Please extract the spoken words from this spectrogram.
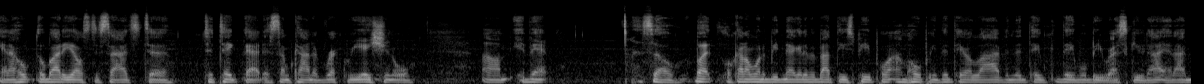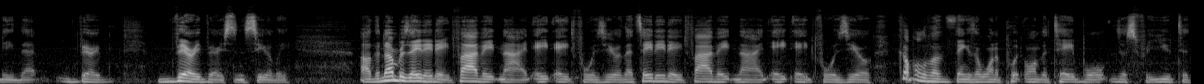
and I hope nobody else decides to to take that as some kind of recreational um, event. So, but look, I don't want to be negative about these people. I'm hoping that they're alive and that they they will be rescued. I, and I mean that very, very, very sincerely. Uh, the number is 888-589-8840. That's 888-589-8840. A couple of other things I want to put on the table just for you to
